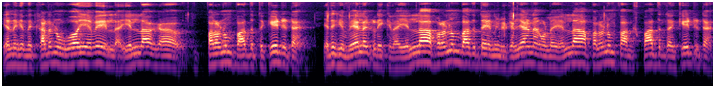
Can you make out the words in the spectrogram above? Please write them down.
எனக்கு இந்த கடன் ஓயவே இல்லை. எல்லா பலனும் பார்த்துட்டு கேட்டுட்டேன். எனக்கு வேலை கிடைக்கல. எல்லா பலனும் பார்த்துட்டேன். எனக்கு கல்யாணம் ஆகல. எல்லா பலனும் பா பார்த்துட்டேன் கேட்டுட்டேன்.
